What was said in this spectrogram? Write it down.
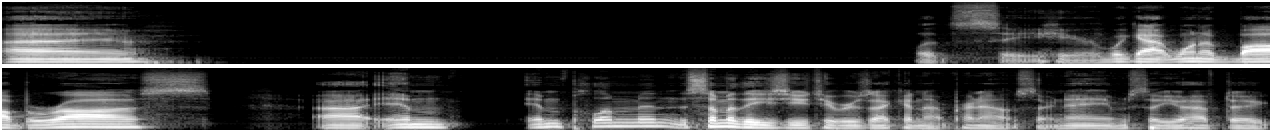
Uh, let's see here. We got one of Bob Ross. Uh, M implement some of these youtubers i cannot pronounce their names so you have to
